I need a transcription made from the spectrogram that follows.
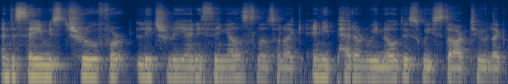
and the same is true for literally anything else. So like any pattern we notice, we start to like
